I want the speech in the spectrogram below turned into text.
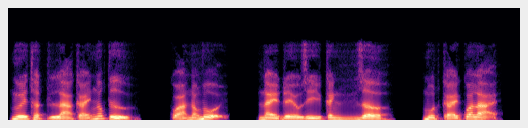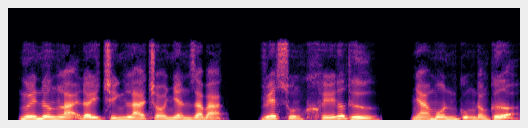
ngươi thật là cái ngốc tử, quá nóng nội, này đều gì canh giờ, một cái qua lại, ngươi nương lại đây chính là cho nhân ra bạc, viết xuống khế ước thư, nha môn cũng đóng cửa,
